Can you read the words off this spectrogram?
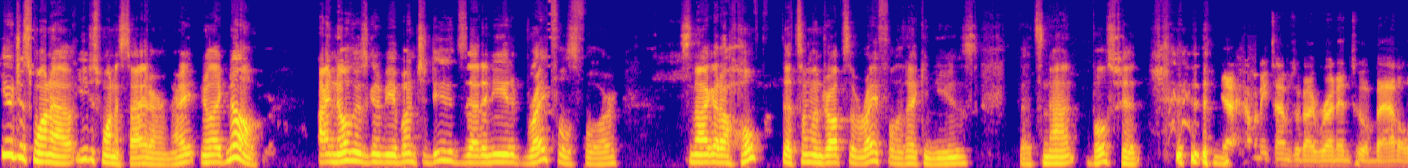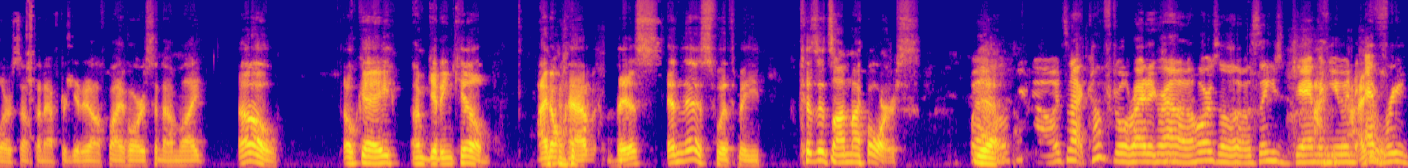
you just want to, you just want a sidearm, right? And you're like, no, I know there's going to be a bunch of dudes that I need rifles for, so now I got to hope that someone drops a rifle that I can use. That's not bullshit. Yeah, how many times would I run into a battle or something after getting off my horse and I'm like, oh, okay, I'm getting killed. I don't have this and this with me because it's on my horse. Well, Yeah. you know, it's not comfortable riding around on a horse with those things jamming you in I every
